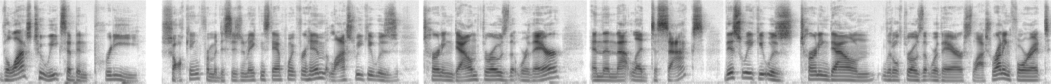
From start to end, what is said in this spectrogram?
the last two weeks have been pretty shocking from a decision making standpoint for him. Last week it was turning down throws that were there, and then that led to sacks. This week it was turning down little throws that were there slash running for it,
